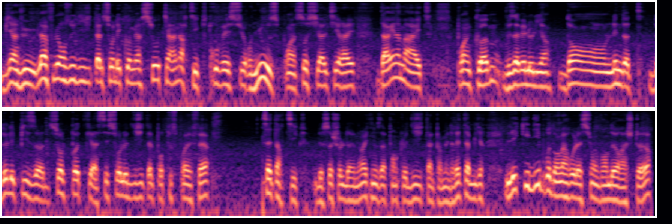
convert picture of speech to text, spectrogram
bien vu. L'influence du digital sur les commerciaux, tiens un article trouvé sur news.social-dynamite.com, vous avez le lien dans les notes de l'épisode sur le podcast et sur le digitalpourtous.fr cet article de Social Dynamite nous apprend que le digital permet de rétablir l'équilibre dans la relation vendeur-acheteur,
